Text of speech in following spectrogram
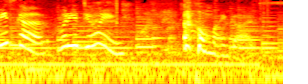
Miska, what are you doing? Oh my god.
